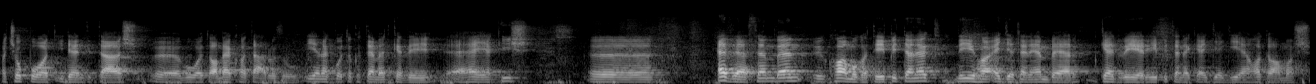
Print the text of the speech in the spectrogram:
a csoport identitás volt a meghatározó. Ilyenek voltak a temetkező helyek is. Ezzel szemben ők halmokat építenek, néha egyetlen ember kedvéért építenek egy-egy ilyen hatalmas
